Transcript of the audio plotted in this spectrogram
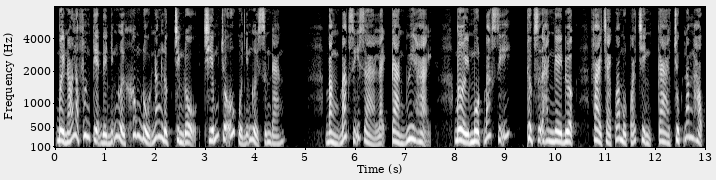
bởi nó là phương tiện để những người không đủ năng lực trình độ chiếm chỗ của những người xứng đáng. Bằng bác sĩ giả lại càng nguy hại bởi một bác sĩ thực sự hành nghề được phải trải qua một quá trình cả chục năm học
